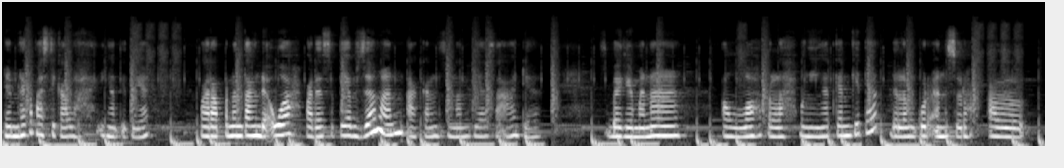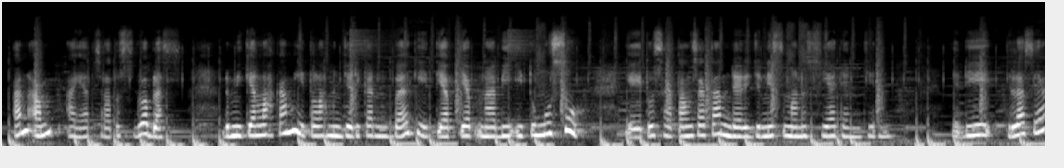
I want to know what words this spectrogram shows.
dan mereka pasti kalah, ingat itu ya. Para penentang dakwah pada setiap zaman akan senantiasa ada. Sebagaimana Allah telah mengingatkan kita dalam Quran surah Al An'am ayat 112. Demikianlah kami telah menjadikan bagi tiap-tiap nabi itu musuh, yaitu setan-setan dari jenis manusia dan jin. Jadi jelas ya,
